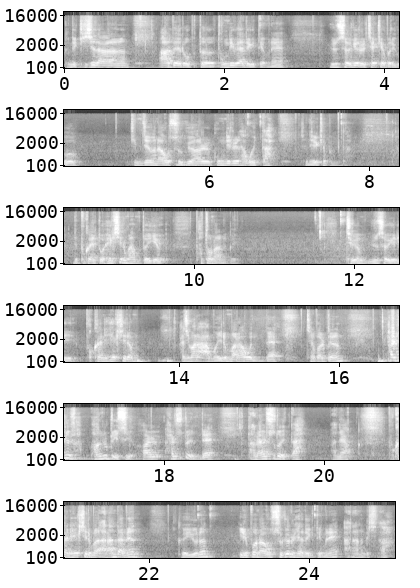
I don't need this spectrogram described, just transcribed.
근데 기시다는 아베로부터 독립해야 되기 때문에 윤석열을 제껴버리고 김정은하고 수교할 국리를 하고 있다. 저는 이렇게 봅니다. 근데 북한이 또 핵실험 하면 또 이게 파토나는 거예요. 지금 윤석열이 북한이 핵실험 하지 마라 뭐 이런 말 하고 있는데 제가 볼 때는 할 확률도 있어요. 할, 할 수도 있는데 안 할 수도 있다. 만약 북한이 핵실험을 안 한다면 그 이유는 일본하고 수교를 해야 되기 때문에 안 하는 것이다.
